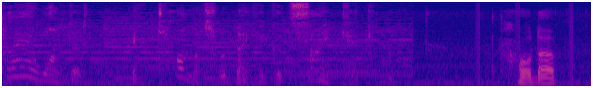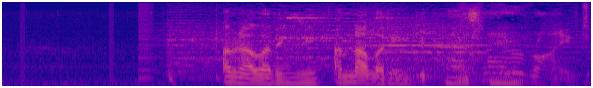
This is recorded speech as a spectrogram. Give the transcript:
Claire wondered if Thomas would make a good sidekick. Hold up. I'm not letting you. I'm not letting you past Claire me. arrived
